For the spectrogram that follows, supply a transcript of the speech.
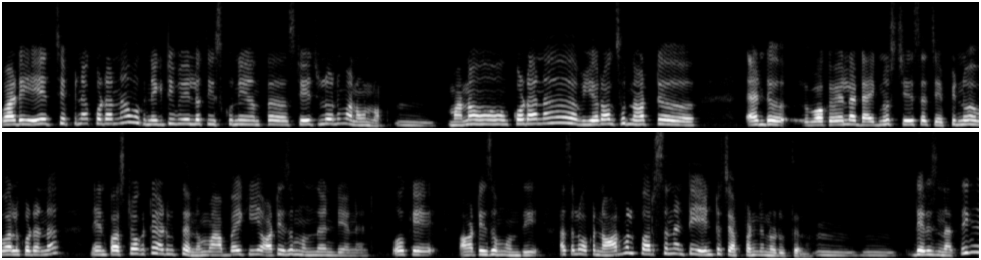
వాడు ఏది చెప్పినా కూడా ఒక నెగిటివ్ వేలో తీసుకునే అంత స్టేజ్లోనే మనం ఉన్నాం. మనం కూడా విఆర్ ఆల్సో నాట్ అండ్ ఒకవేళ డయాగ్నోస్ చేసా చెప్పిన వాళ్ళు కూడా నేను ఫస్ట్ ఒకటే అడుగుతాను మా అబ్బాయికి ఆటిజం ఉందండి అని అంటే ఓకే ఆటిజం ఉంది అసలు ఒక నార్మల్ పర్సన్ అంటే ఏంటో చెప్పండి అని అడుగుతాను. There is nothing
